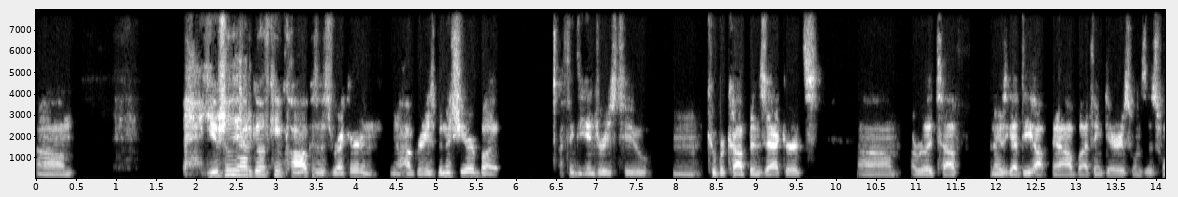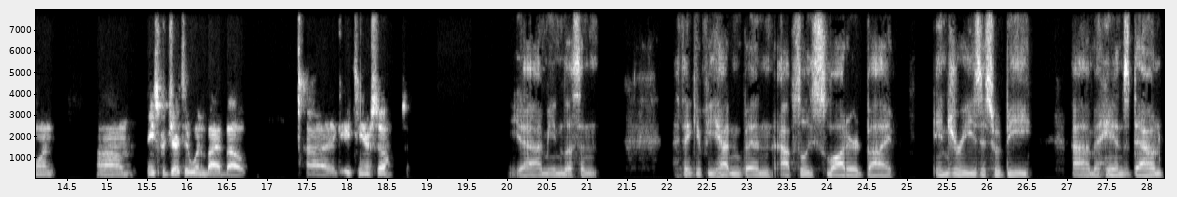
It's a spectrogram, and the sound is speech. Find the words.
Um, usually, I'd go with King Cobb because of his record and you know how great he's been this year. But I think the injuries to hmm, Cooper Kupp and Zach Ertz um, are really tough. I know he's got D Hop now, but I think Darius wins this one. Um, he's projected to win by about uh, like 18 or so. Yeah, I mean, listen, I think if he hadn't been absolutely slaughtered by injuries, this would be um, a hands down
